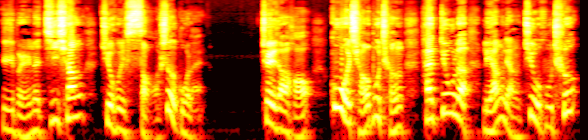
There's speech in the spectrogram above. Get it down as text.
日本人的机枪就会扫射过来。”这倒好，过桥不成，还丢了两辆救护车，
